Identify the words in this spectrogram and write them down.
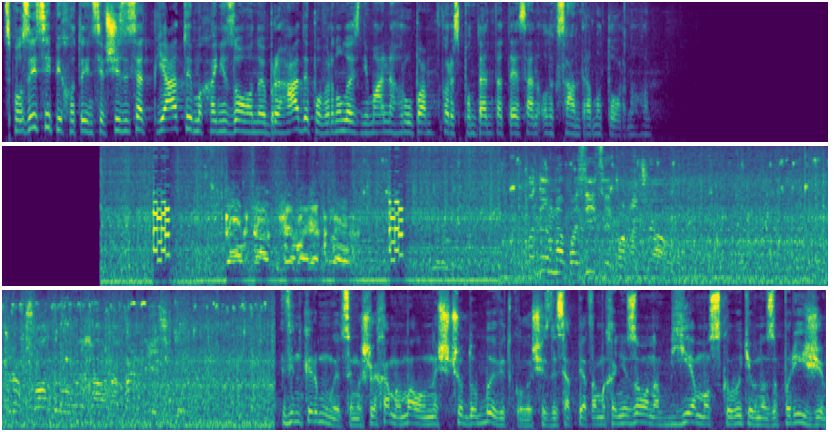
З позиції піхотинців 65-ї механізованої бригади повернула знімальна група кореспондента ТСН Олександра Моторного. Ходив на позиції поначалу. Трьохсотий лежав на передвічці. Він кермує цими шляхами мало не щодоби, відколи 65-та механізована б'є московитів на Запоріжжі.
